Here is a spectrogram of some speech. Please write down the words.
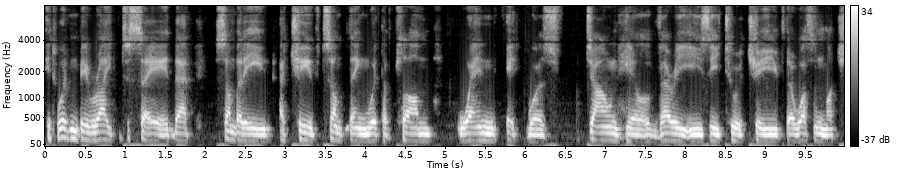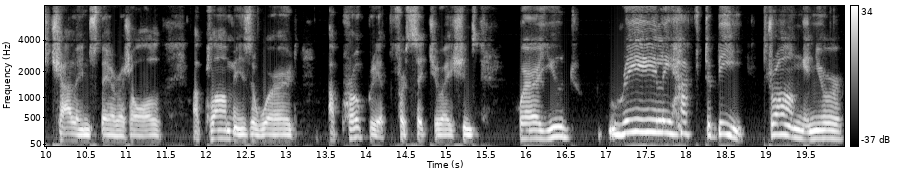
it wouldn't be right to say that somebody achieved something with aplomb when it was downhill, very easy to achieve. There wasn't much challenge there at all. Aplomb is a word appropriate for situations where you'd really have to be strong in your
